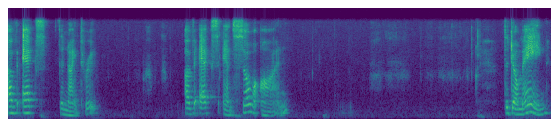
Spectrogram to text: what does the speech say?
of x, the ninth root of x, and so on, the domain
